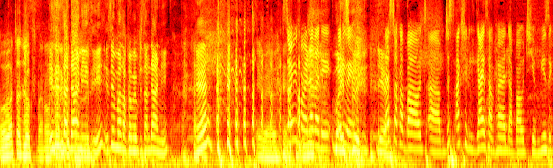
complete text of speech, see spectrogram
Wacha jokes bana hizi Usijaribu za ndani tu- hizi. Hizi mmeanza kutoa mepti za ndani. Eh? Eh, sorry for another day. But it's anyway good. Yeah. let's talk about um, just actually guys have heard about your music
